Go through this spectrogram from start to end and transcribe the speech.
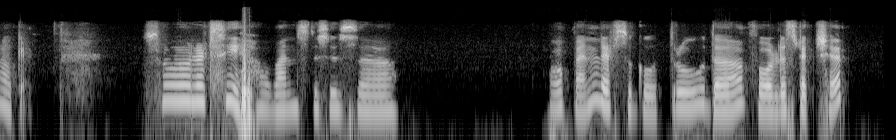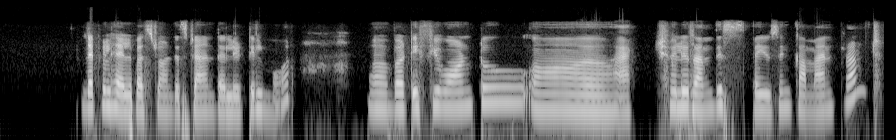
Okay so let's see once this is uh, open let's go through the folder structure. That will help us to understand a little more. Uh, but if you want to uh, actually run this by using command prompt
